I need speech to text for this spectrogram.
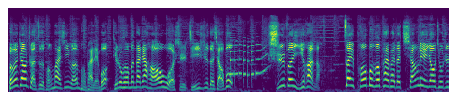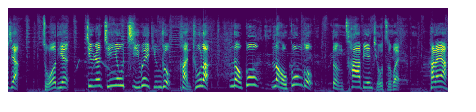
本文章转自澎湃新闻、澎湃联播，听众朋友们，大家好，我是极致的小布。十分遗憾呐，在鹏鹏和派派的强烈要求之下，昨天竟然仅有几位听众喊出了“老公”“老公公”。等擦边球词汇，看来呀，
